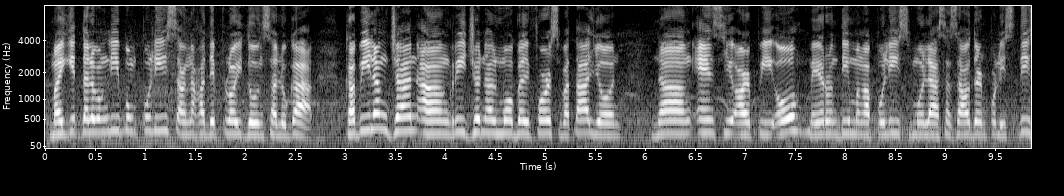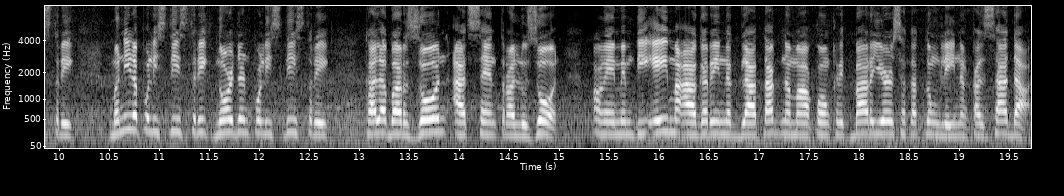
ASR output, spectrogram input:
Mahigit 2,000 pulis ang nakadeploy doon sa lugar. Kabilang dyan ang Regional Mobile Force Battalion ng NCRPO. Mayroon ding mga pulis mula sa Southern Police District, Manila Police District, Northern Police District, Calabar Zone at Central Luzon. Ang MMDA maaga rin naglatag ng mga concrete barrier sa tatlong lane ng kalsada.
